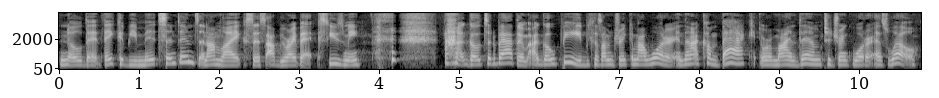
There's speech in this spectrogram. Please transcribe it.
know that they could be mid sentence and I'm like, sis, I'll be right back. Excuse me. I go to the bathroom, I go pee because I'm drinking my water. And then I come back and remind them to drink water as well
